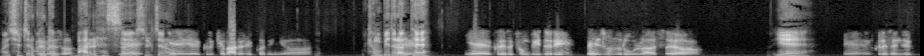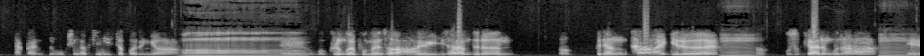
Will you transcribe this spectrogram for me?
아니 실제로 그렇게 그러면서- 말을 했어요, 예, 실제로? 예, 예, 그렇게 말을 했거든요. 경비들한테? 예, 그래서 경비들이 맨손으로 올라왔어요. 예. 예, 그래서 이제 약간 좀 옥신각신이 있었거든요. 어. 예, 뭐 그런 걸 보면서 아, 이, 이 사람들은 어 그냥 사람 알기를 음. 어? 우습게 하는구나. 음. 예,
